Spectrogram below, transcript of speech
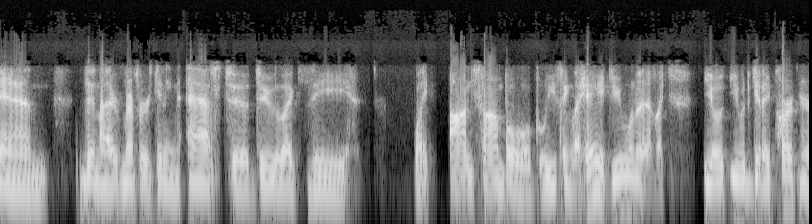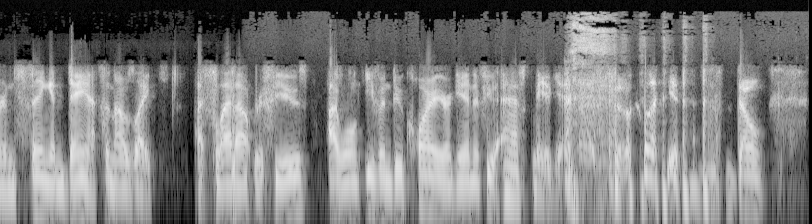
And then I remember getting asked to do like the like ensemble thing, like, hey, do you want to like you you would get a partner and sing and dance, and I was like, I flat out refuse. I won't even do choir again if you ask me again. so like, just don't.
